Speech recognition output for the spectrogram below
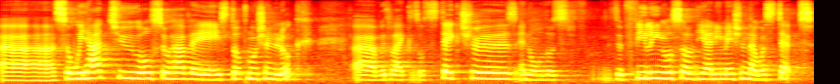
Uh, so we had to also have a stop motion look uh, with like those textures and all those, the feeling also of the animation that was stepped.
